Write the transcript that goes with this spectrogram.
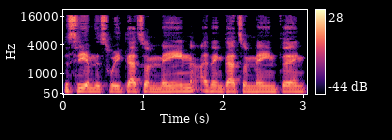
to see him this week. That's a main. I think that's a main thing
